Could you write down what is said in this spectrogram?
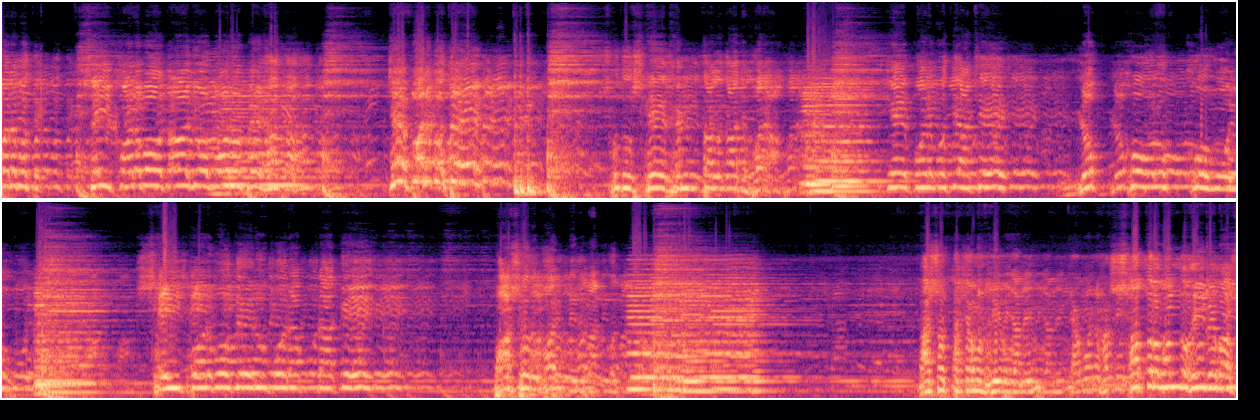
পর্বতে সেই পর্বত আজও বরফে ঢাকা। যে পর্বতে শুধু সে হেমতাল গাছ ভরা। যে পর্বতে আছে লক্ষ লক্ষ ময়ূর। সেই পর্বতের উপর আপনাকে বাসর ঘর নির্মাণ করতে বাসরটা কেমন হইবে জানেন? কেমন হবে? সতর বন্ধ হইবে বাস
